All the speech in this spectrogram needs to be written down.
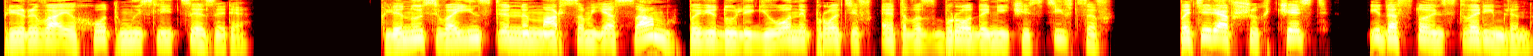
прерывая ход мыслей Цезаря. «Клянусь воинственным Марсом, я сам поведу легионы против этого сброда нечестивцев, потерявших честь и достоинство римлян.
